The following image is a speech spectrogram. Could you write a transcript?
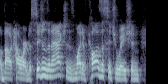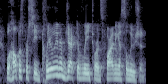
about how our decisions and actions might have caused the situation will help us proceed clearly and objectively towards finding a solution.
